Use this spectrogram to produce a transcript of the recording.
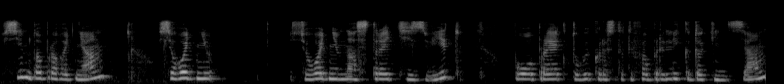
Всім доброго дня! Сьогодні, сьогодні в нас третій звіт по проєкту використати Фабрилік до кінця. Е,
